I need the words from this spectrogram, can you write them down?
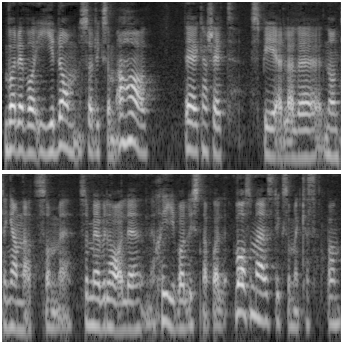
vad det var i dem. Så liksom, aha, det är kanske ett spel eller någonting annat som, som jag vill ha eller en skiva att lyssna på eller vad som helst liksom, en kassettband.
